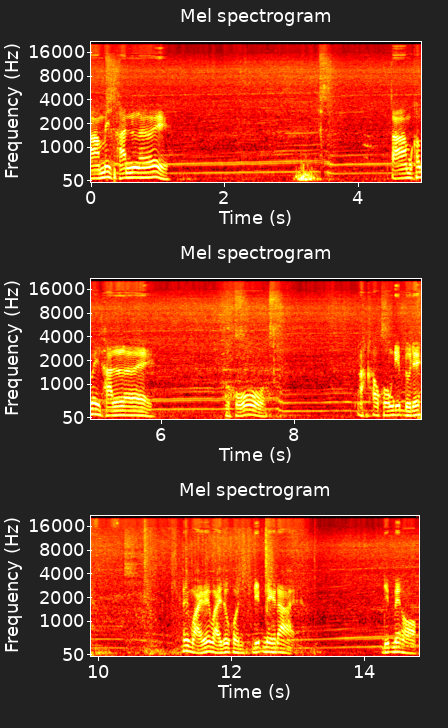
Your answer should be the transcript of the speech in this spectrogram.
ตามไม่ทันเลย ตามเขาไม่ทันเลย โอ้โหอะเข้าโค้งดิฟดูดิ ไม่ไหวไม่ไหวทุกคนดิฟไม่ได้ ดิฟไม่ออก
